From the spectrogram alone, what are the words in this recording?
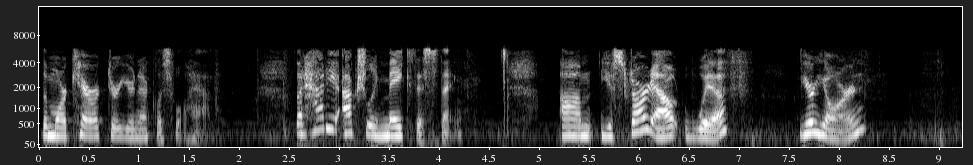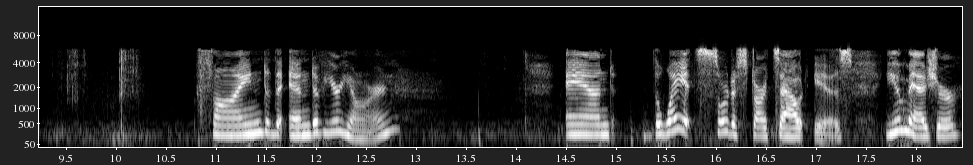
the more character your necklace will have. But how do you actually make this thing? Um, you start out with your yarn, find the end of your yarn, and the way it sort of starts out is you measure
